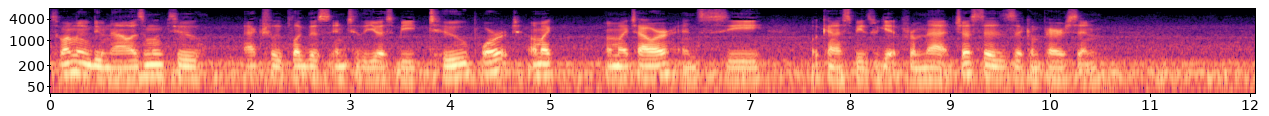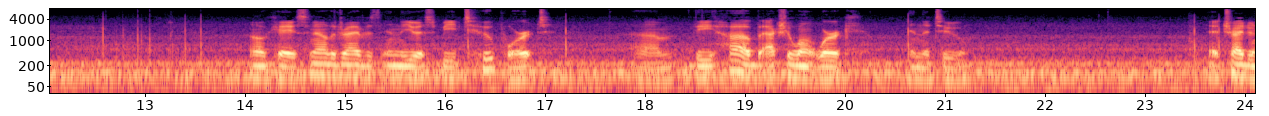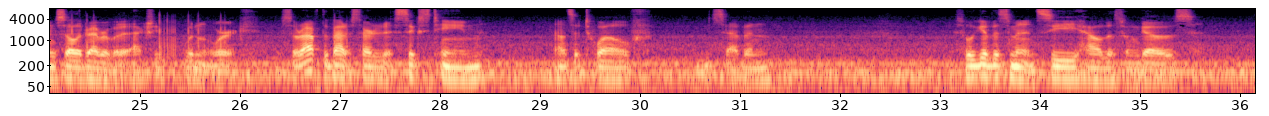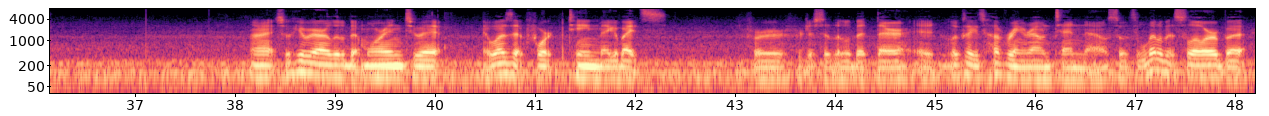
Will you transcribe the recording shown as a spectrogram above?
so what I'm going to do now is I'm going to actually plug this into the USB 2 port on my on my tower and see what kind of speeds we get from that just as a comparison. Okay, so now the drive is in the USB 2 port. Um, the hub actually won't work in the 2 it tried to install the driver, but it actually wouldn't work. So right off the bat, it started at 16. Now it's at 12 and 7. So we'll give this a minute and see how this one goes. Alright, so here we are a little bit more into it. It was at 14 megabytes for, for just a little bit there. It looks like it's hovering around 10 now, so it's a little bit slower, but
